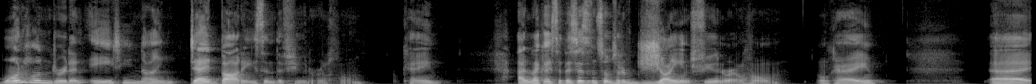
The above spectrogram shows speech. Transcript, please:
189 dead bodies in the funeral home. Okay. And like I said, this isn't some sort of giant funeral home. Okay. Uh,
